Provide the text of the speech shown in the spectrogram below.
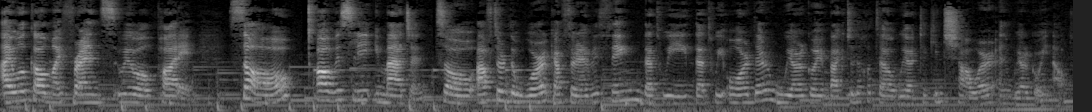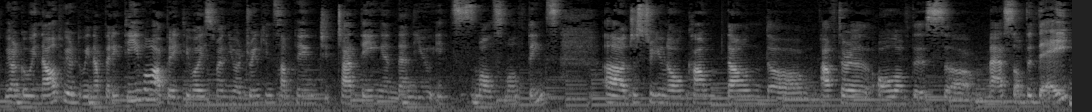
I will call my friends, we will party. So, obviously imagine. So, after the work, after everything that we that we order, we are going back to the hotel, we are taking shower and we are going out. We are going out, we are doing aperitivo. Aperitivo is when you are drinking something, chit-chatting and then you eat small small things. Uh, just to you know calm down the after all of this uh, mess of the day.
